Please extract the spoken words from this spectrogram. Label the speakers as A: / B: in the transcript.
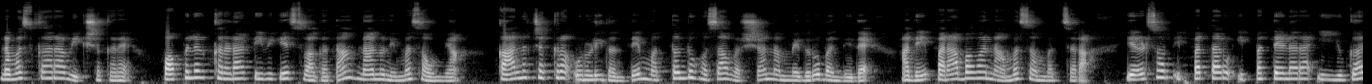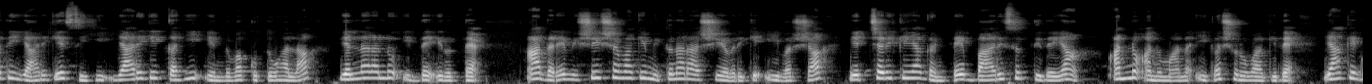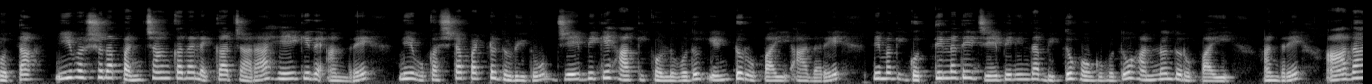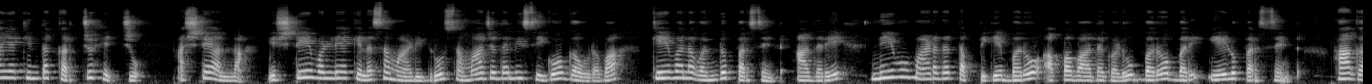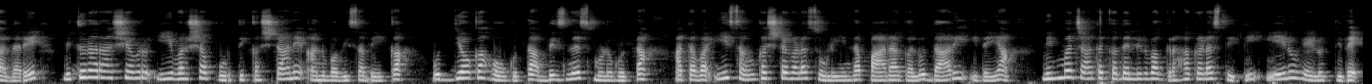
A: ನಮಸ್ಕಾರ ವೀಕ್ಷಕರೇ. ಪಾಪ್ಯುಲರ್ ಕನ್ನಡ ಟಿವಿಗೆ ಸ್ವಾಗತ. ನಾನು ನಿಮ್ಮ ಸೌಮ್ಯ. ಕಾಲಚಕ್ರ ಉರುಳಿದಂತೆ ಮತ್ತೊಂದು ಹೊಸ ವರ್ಷ ನಮ್ಮೆದುರು ಬಂದಿದೆ. ಅದೇ ಪರಾಭವ ನಾಮ ಸಂವತ್ಸರ. ಎರಡ್ ಸಾವಿರದ ಇಪ್ಪತ್ತಾರು, ಇಪ್ಪತ್ತೇಳರ ಈ ಯುಗಾದಿ ಯಾರಿಗೆ ಸಿಹಿ, ಯಾರಿಗೆ ಕಹಿ ಎನ್ನುವ ಕುತೂಹಲ ಎಲ್ಲರಲ್ಲೂ ಇದ್ದೇ ಇರುತ್ತೆ. ಆದರೆ ವಿಶೇಷವಾಗಿ ಮಿಥುನ ರಾಶಿಯವರಿಗೆ ಈ ವರ್ಷ ಎಚ್ಚರಿಕೆಯ ಗಂಟೆ ಬಾರಿಸುತ್ತಿದೆಯಾ ಅನ್ನೋ ಅನುಮಾನ ಈಗ ಶುರುವಾಗಿದೆ. ಯಾಕೆ ಗೊತ್ತಾ? ಈ ವರ್ಷದ ಪಂಚಾಂಕದ ಲೆಕ್ಕಾಚಾರ ಹೇಗಿದೆ ಅಂದ್ರೆ ನೀವು ಕಷ್ಟಪಟ್ಟು ದುಡಿದು ಜೇಬಿಗೆ ಹಾಕಿಕೊಳ್ಳುವುದು ಎಂಟು ರೂಪಾಯಿ. ಆದರೆ ನಿಮಗೆ ಗೊತ್ತಿಲ್ಲದೆ ಜೇಬಿನಿಂದ ಬಿದ್ದು ಹೋಗುವುದು ಹನ್ನೊಂದು ರೂಪಾಯಿ. ಅಂದ್ರೆ ಆದಾಯಕ್ಕಿಂತ ಖರ್ಚು ಹೆಚ್ಚು. ಅಷ್ಟೇ ಅಲ್ಲ, ಎಷ್ಟೇ ಒಳ್ಳೆಯ ಕೆಲಸ ಮಾಡಿದರೂ ಸಮಾಜದಲ್ಲಿ ಸಿಗೋ ಗೌರವ ಕೇವಲ ಒಂದು ಪರ್ಸೆಂಟ್. ಆದರೆ ನೀವು ಮಾಡದ ತಪ್ಪಿಗೆ ಬರೋ ಅಪವಾದಗಳು ಬರೋಬ್ಬರಿ ಏಳು ಪರ್ಸೆಂಟ್. ಹಾಗಾದರೆ ಮಿಥುನ ರಾಶಿಯವರು ಈ ವರ್ಷ ಪೂರ್ತಿ ಕಷ್ಟನೇ ಅನುಭವಿಸಬೇಕಾ? ಉದ್ಯೋಗ ಹೋಗುತ್ತಾ ಬಿಸ್ನೆಸ್ ಮುಳುಗುತ್ತಾ, ಅಥವಾ ಈ ಸಂಕಷ್ಟಗಳ ಸುಳಿಯಿಂದ ಪಾರಾಗಲು ದಾರಿ ಇದೆಯಾ? ನಿಮ್ಮ ಜಾತಕದಲ್ಲಿರುವ ಗ್ರಹಗಳ ಸ್ಥಿತಿ ಏನು ಹೇಳುತ್ತಿದೆ?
